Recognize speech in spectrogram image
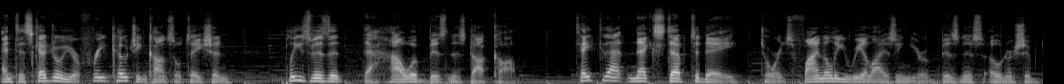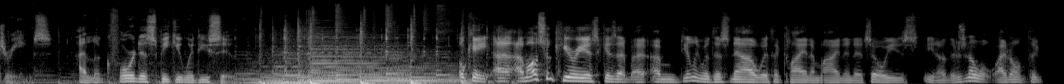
and to schedule your free coaching consultation, please visit thehowofbusiness.com. Take that next step today towards finally realizing your business ownership dreams. I look forward to speaking with you soon. Okay, uh, I'm also curious because I'm, I'm dealing with this now with a client of mine, and it's always, you know, there's no, I don't think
